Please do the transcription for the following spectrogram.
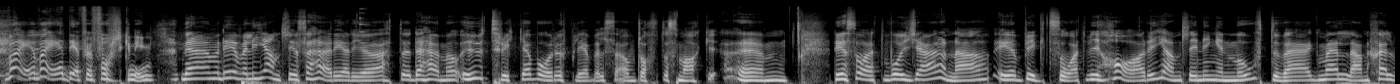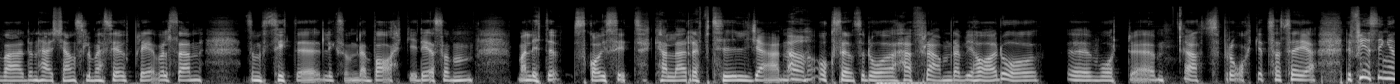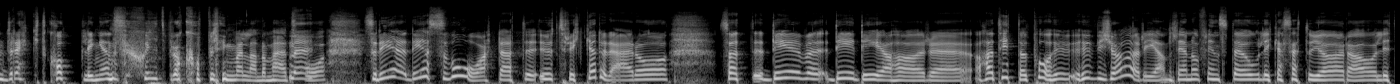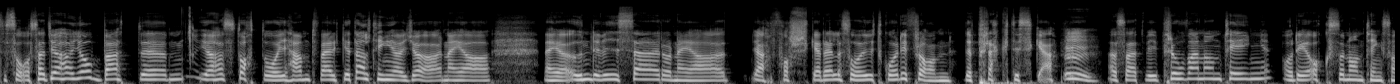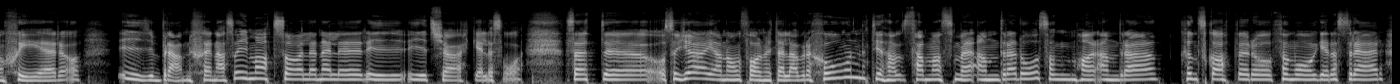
vad, är, vad är det för forskning? Nej, men det är väl egentligen så här är det ju, att det här med att uttrycka vår upplevelse av doft och smak, um, det är så att vår hjärna är byggd så att vi har egentligen ingen motväg mellan själva den här känslomässiga upplevelsen, som sitter liksom där bak i det som man lite skojsigt kallar reptilhjärnan, ja. och sen så då här fram där vi har då vårt, eh, ja, språket så att säga. Det finns ingen direkt koppling, en skitbra koppling mellan de här Nej. två. Så det, det är svårt att eh, uttrycka det där. Och, så att det, det är det jag har, eh, har tittat på, hur, hur vi gör egentligen och finns det olika sätt att göra och lite så. Så att jag har jobbat, eh, jag har stått då i hantverket, allting jag gör när jag, när jag undervisar och när jag ja, forskare eller så utgår ifrån det praktiska. Mm. Alltså att vi provar någonting och det är också någonting som sker i branschen, alltså i matsalen eller i, i ett kök eller så. så att, eh, och så gör jag någon form av laboration tillsammans med andra då som har andra kunskaper och förmågor och sådär.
